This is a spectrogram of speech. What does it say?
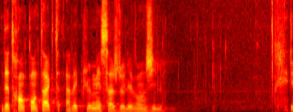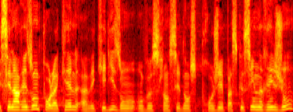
d'être en contact avec le message de l'Évangile. Et c'est la raison pour laquelle, avec Élise, on, veut se lancer dans ce projet, parce que c'est une région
